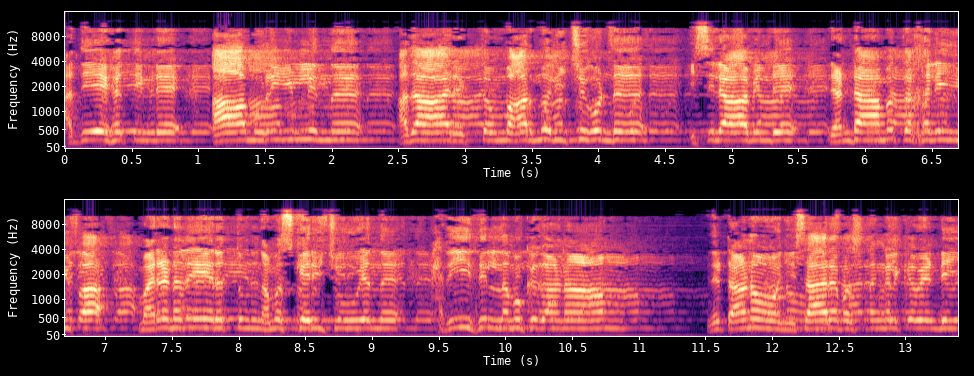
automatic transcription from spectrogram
അദ്ദേഹത്തിന്റെ ആ മുറിയിൽ നിന്ന് അതാ രക്തം വാർന്നൊലിച്ചുകൊണ്ട് ഇസ്ലാമിന്റെ രണ്ടാമത്തെ ഖലീഫ മരണനേരത്തും നമസ്കരിച്ചു എന്ന് ഹദീസിൽ നമുക്ക് കാണാം. എന്നിട്ടാണോ നിസാര പ്രശ്നങ്ങൾക്ക് വേണ്ടി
